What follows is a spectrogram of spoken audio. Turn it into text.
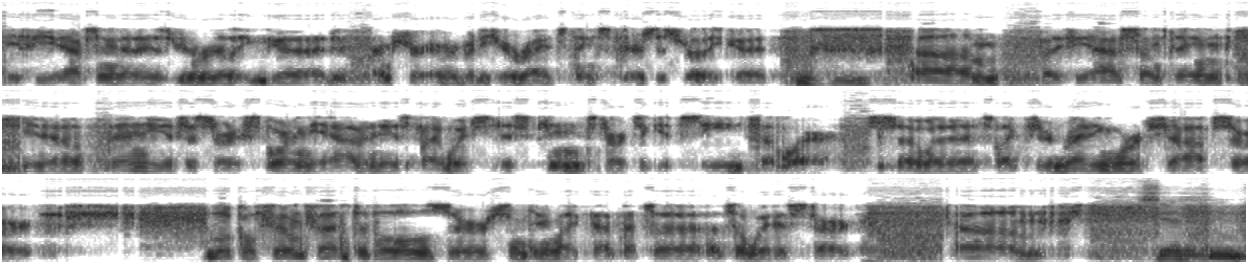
if you have something that is really good, I'm sure everybody who writes thinks theirs is really good. Um, but if you have something, you know, then you have to start exploring the avenues by which this can start to get seen somewhere. So whether that's like through writing workshops or local film festivals or something like that, that's a that's a way to start. Um, See, I think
